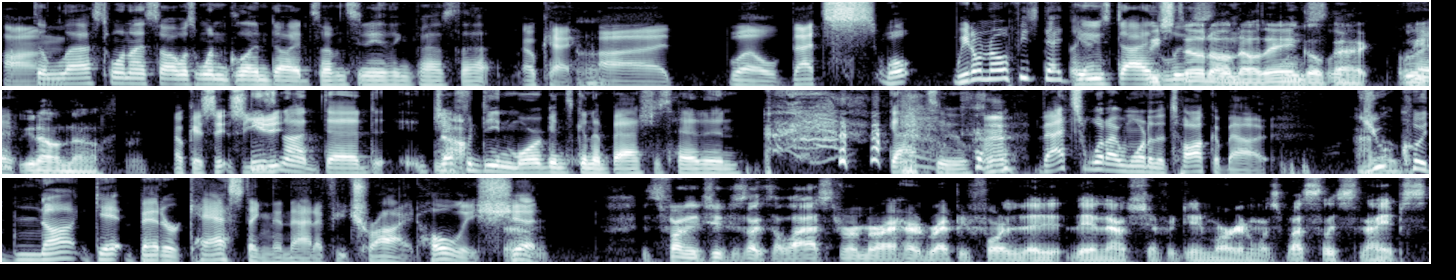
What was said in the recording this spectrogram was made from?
The Um, last one I saw was when Glenn died, so I haven't seen anything past that. okay. Uh, well, that's well. We don't know if he's dead I yet. used died. we still don't know. They ain't go back. We, Right. we don't know. Okay, so, so you He's did- not dead. Jeffrey Dean Morgan's gonna bash his head in. Got to. That's what I wanted to talk about. You could not get better casting than that if you tried. Holy shit. It's funny too because like the last rumor I heard right before they, they announced Jeffrey Dean Morgan was Wesley Snipes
